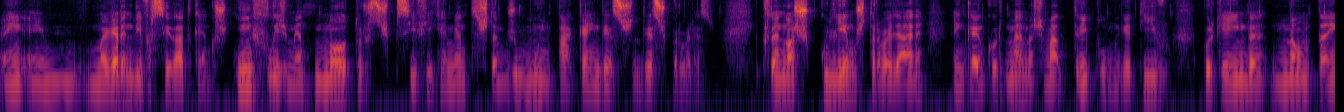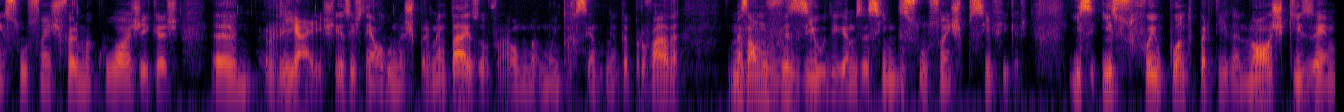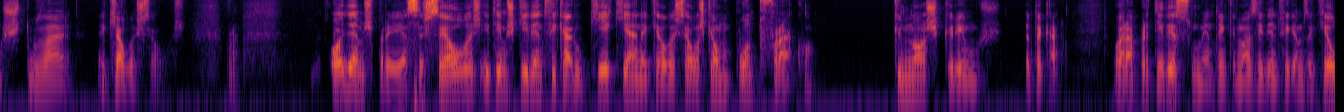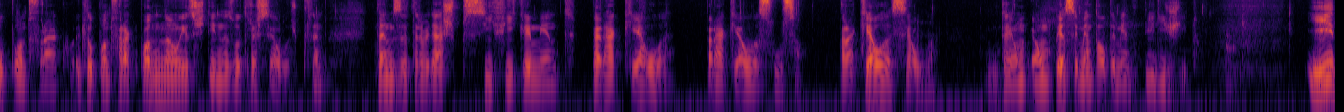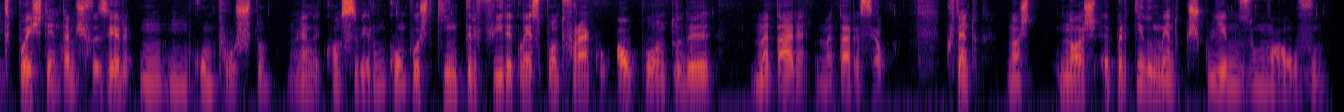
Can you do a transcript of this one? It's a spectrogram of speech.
em, em, uma grande diversidade de cancros. Infelizmente, noutros especificamente, estamos muito aquém desses, desses progressos. Portanto, nós escolhemos trabalhar em cancro de mama, chamado triplo negativo, porque ainda não tem soluções farmacológicas uh, reais. Existem algumas experimentais, houve, há uma muito recentemente aprovada, mas há um vazio, digamos assim, de soluções específicas. Isso, isso foi o ponto de partida. Nós quisemos estudar aquelas células. Pronto olhamos para essas células e temos que identificar o que é que há naquelas células que é um ponto fraco que nós queremos atacar. Ora, a partir desse momento em que nós identificamos aquele ponto fraco, aquele ponto fraco pode não existir nas outras células. Portanto, estamos a trabalhar especificamente para aquela, para aquela solução, para aquela célula. Então, é um, é um pensamento altamente dirigido. E depois tentamos fazer um, um composto, é? conceber um composto que interfira com esse ponto fraco ao ponto de matar, matar a célula. Portanto, nós, nós, a partir do momento que escolhemos um alvo,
